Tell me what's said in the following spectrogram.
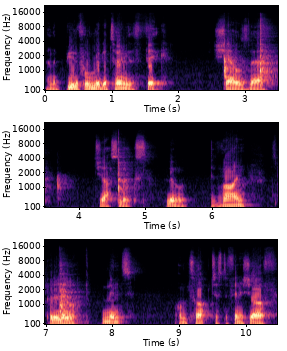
and the beautiful rigatoni, the thick shells there. Just looks a little divine. Let's put a little mint on top just to finish off.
